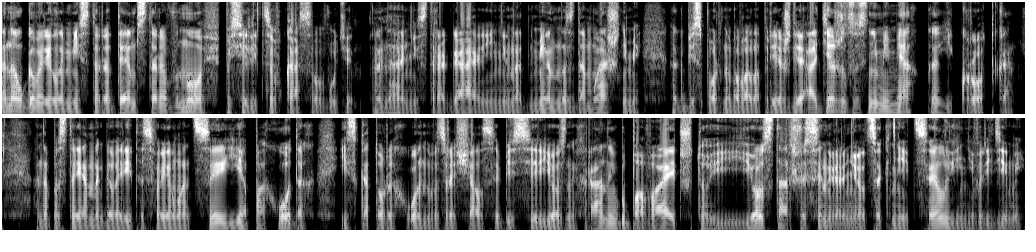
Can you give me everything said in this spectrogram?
Она уговорила мистера Демстера вновь поселиться в Каслвуде. Она не строга и не надменна с домашними, как бесспорно бывало прежде, а держится с ними мягко и кротко. Она постоянно говорит о своем отце и о походах, из которых он возвращался без серьезных ран и уповает, что ее старший сын вернется к ней целый и невредимый.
